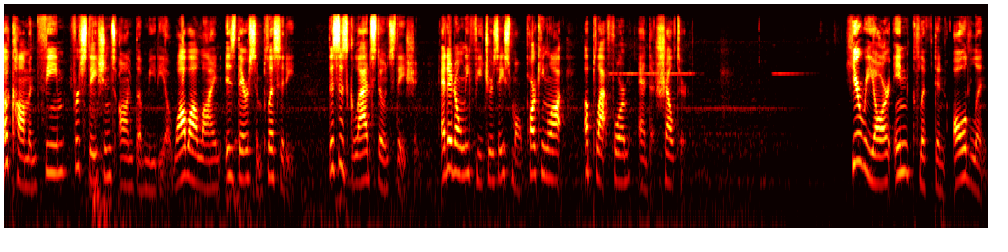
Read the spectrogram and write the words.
A common theme for stations on the Media Wawa line is their simplicity. This is Gladstone Station, and it only features a small parking lot, a platform, and a shelter. Here we are in Clifton Aldan,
